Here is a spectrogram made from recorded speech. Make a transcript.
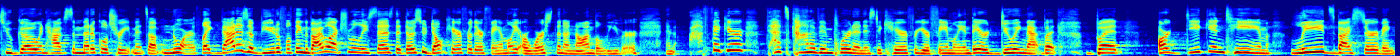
to go and have some medical treatments up north. Like that is a beautiful thing. The Bible actually says that those who don't care for their family are worse than a non-believer. And I figure that's kind of important important is to care for your family and they are doing that but but our deacon team leads by serving,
